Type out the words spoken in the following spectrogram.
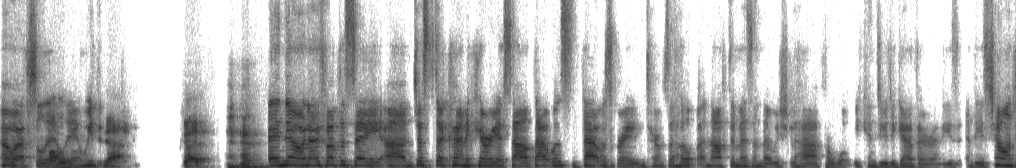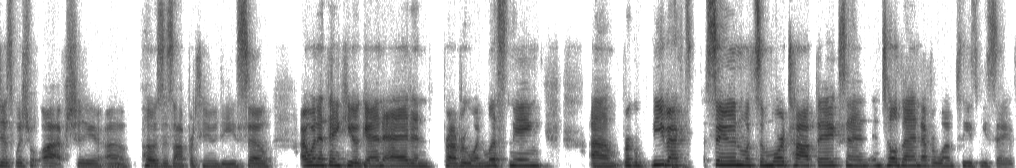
Oh, absolutely. Oh, and we did. yeah. Good. and no, and I was about to say, um, just to kind of carry us out, that was that was great in terms of hope and optimism that we should have for what we can do together and these and these challenges, which will actually uh, pose as opportunities. So I want to thank you again, Ed, and for everyone listening. Um, to be back soon with some more topics, and until then, everyone, please be safe.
